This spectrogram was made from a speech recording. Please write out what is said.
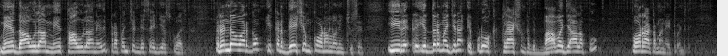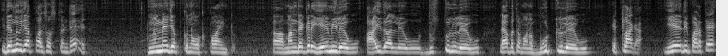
మే దావులా మే తావులా అనేది ప్రపంచం డిసైడ్ చేసుకోవాలి రెండో వర్గం ఇక్కడ దేశం కోణంలో నుంచి చూసేది. ఈ ఇద్దరి మధ్యన ఎప్పుడూ ఒక క్లాష్ ఉంటుంది. భావజాలపు పోరాటం అనేటువంటిది. ఇది ఎందుకు చెప్పాల్సి వస్తుంటే నిన్నే చెప్పుకున్న ఒక పాయింట్. మన దగ్గర ఏమీ లేవు ఆయుధాలు లేవు దుస్తులు లేవు లేకపోతే మన బూట్లు లేవు. ఇట్లాగా ఏది పడితే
